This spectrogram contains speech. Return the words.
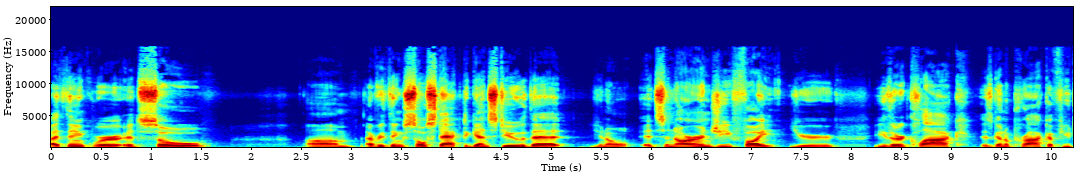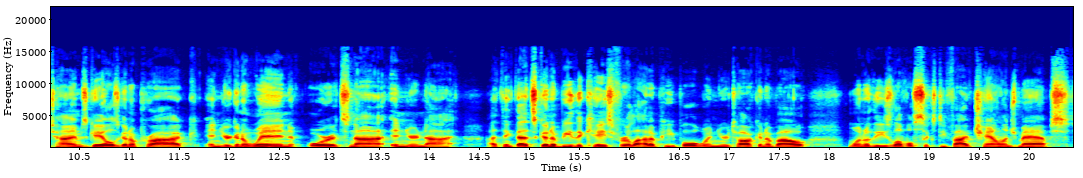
I think where it's so um, everything's so stacked against you that you know it's an RNG fight. You're either clock is gonna proc a few times, Gale's gonna proc, and you're gonna win, or it's not and you're not. I think that's gonna be the case for a lot of people when you're talking about one of these level 65 challenge maps.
